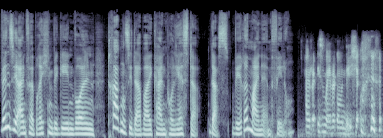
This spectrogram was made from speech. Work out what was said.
Wenn Sie ein Verbrechen begehen wollen, tragen Sie dabei kein Polyester. Das wäre meine Empfehlung.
